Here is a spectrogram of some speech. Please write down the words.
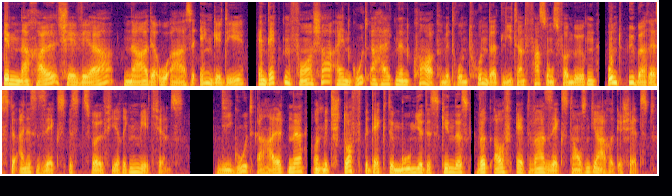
Im Nachal Shever nahe der Oase Engedi entdeckten Forscher einen gut erhaltenen Korb mit rund 100 Litern Fassungsvermögen und Überreste eines sechs- bis zwölfjährigen Mädchens. Die gut erhaltene und mit Stoff bedeckte Mumie des Kindes wird auf etwa 6000 Jahre geschätzt,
